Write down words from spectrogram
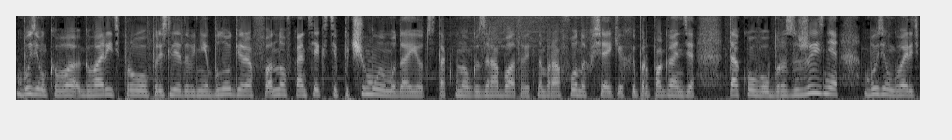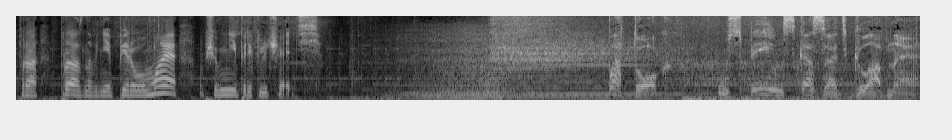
Будем говорить про преследование блогеров, но в контексте, почему им удается так много зарабатывать на марафонах всяких и пропаганде такого образа жизни. Будем говорить про празднование 1 мая. В общем, не переключайтесь. Поток. Успеем сказать главное.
